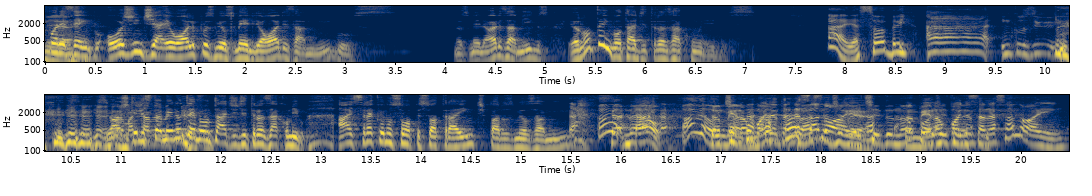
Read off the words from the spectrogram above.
por sincronia. exemplo, hoje em dia eu olho pros meus melhores amigos, meus melhores amigos, eu não tenho vontade de transar com eles. Ah, e é sobre. Ah, inclusive. isso- isso Eu acho que eles também não têm vontade de transar comigo. Ai, será que eu não sou uma pessoa atraente para os meus amigos? Ah, não. Ah, não. Também não pode entrar nessa noia. Também não pode entrar nessa noia, hein?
